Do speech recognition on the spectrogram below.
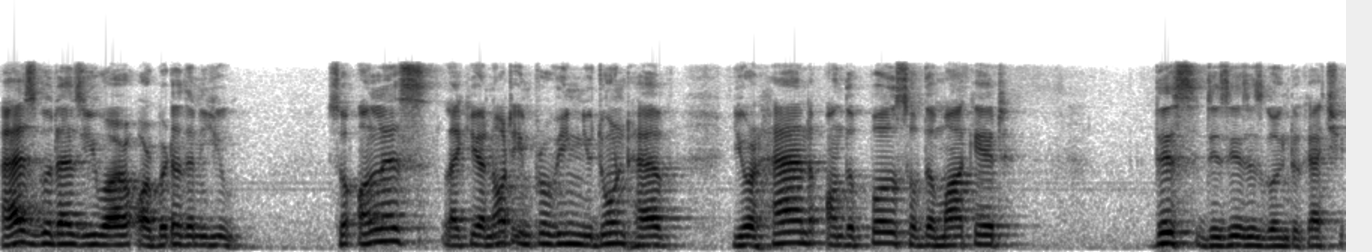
as good as you are or better than you. So unless like you are not improving, you don't have your hand on the pulse of the market, this disease is going to catch you.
